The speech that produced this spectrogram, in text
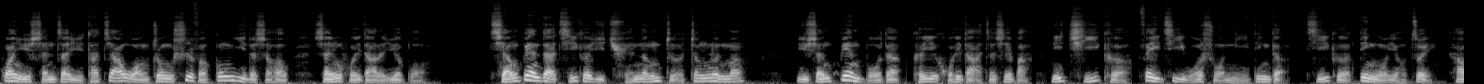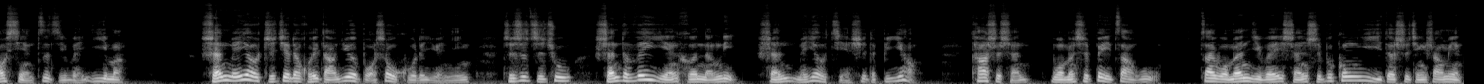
关于神在与他交往中是否公义的时候，神回答了约伯：“强辩的岂可与全能者争论吗？”与神辩驳的可以回答这些吧？你岂可废弃我所拟定的？岂可定我有罪，好显自己为义吗？神没有直接的回答约伯受苦的原因，只是指出神的威严和能力。神没有解释的必要。他是神，我们是被造物。在我们以为神是不公义的事情上面，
